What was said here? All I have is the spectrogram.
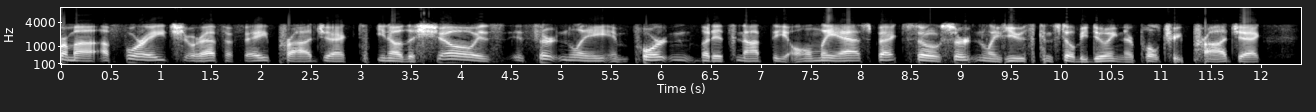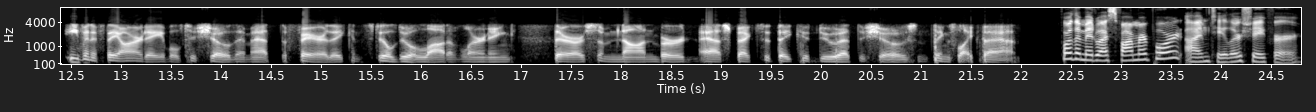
from a, a 4-H or FFA project, you know, the show is is certainly important, but it's not the only aspect. So certainly, youth can still be doing their poultry project. even if they aren't able to show them at the fair, they can still do a lot of learning. There are some non bird aspects that they could do at the shows and things like that. For the Midwest Farm Report, I'm Taylor Schaefer.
